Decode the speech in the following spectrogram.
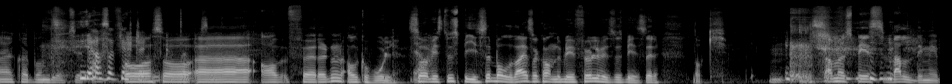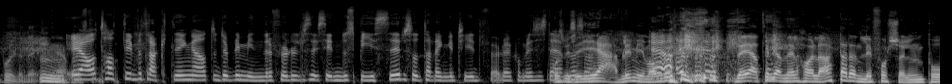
uh, karbondioksid. Ja, så fjerter Og den så uh, eh, avfører den alkohol. Så Ja. hvis du spiser bolledeig, så kan du bli full hvis du spiser nok. Da må du spise veldig mye bolledeig. Mm. Ja, og tatt i betraktning at du blir mindre full siden du spiser, så det tar lengre tid før det kommer i Og systemet. spiser så- jævlig mye, mann. Det jeg til gjengjeld har lært, er endelig forskjellen på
